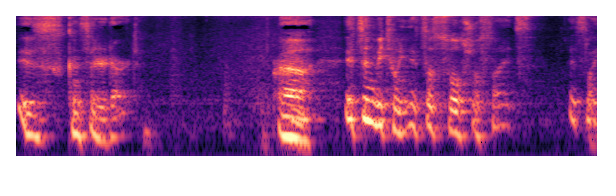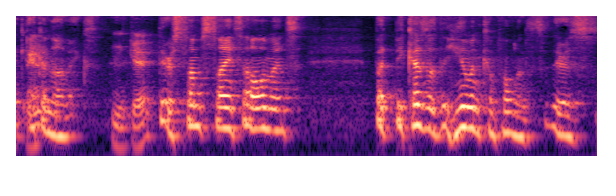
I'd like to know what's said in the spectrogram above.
is considered art. Uh, it's in between, it's a social science. It's like Yeah. economics. Okay. There's some science elements, but because of the human components, there's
